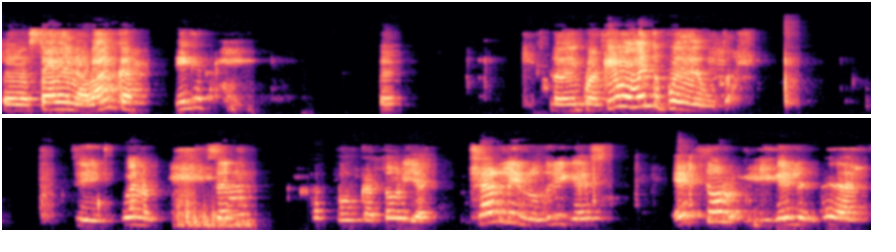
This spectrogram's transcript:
Pero estaba en la banca, fíjate. Lo en cualquier momento puede debutar. Sí, bueno, la convocatoria. Charlie Rodríguez, Héctor Miguel Herrera,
